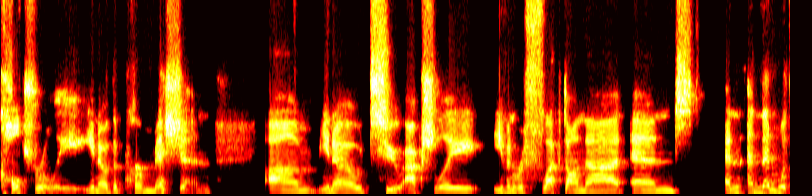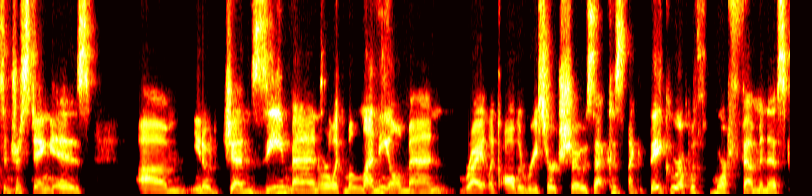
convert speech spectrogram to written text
culturally, you know, the permission um, you know, to actually even reflect on that. And and and then what's interesting is um, you know, Gen Z men or like millennial men, right? Like all the research shows that because like they grew up with more feminist,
